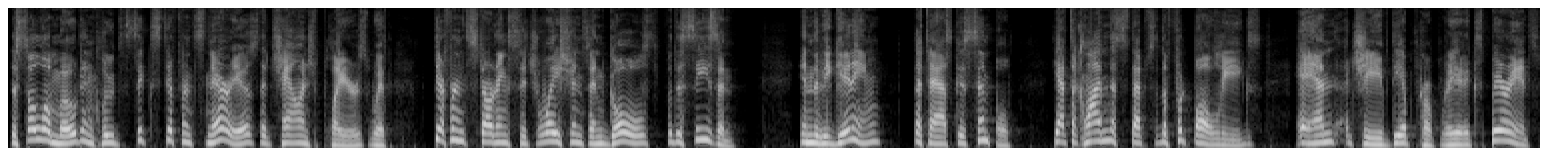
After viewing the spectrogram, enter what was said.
The solo mode includes six different scenarios that challenge players with different starting situations and goals for the season. In the beginning, the task is simple. You have to climb the steps of the football leagues and achieve the appropriate experience.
